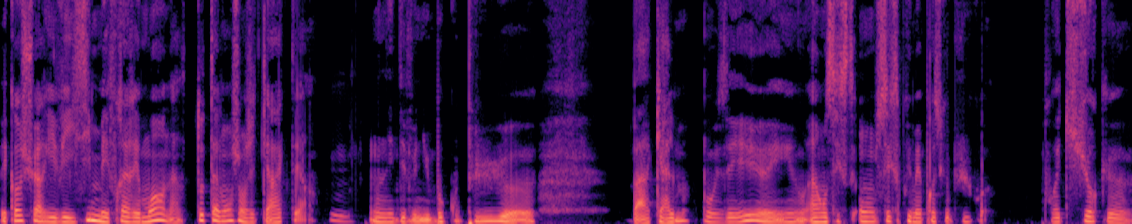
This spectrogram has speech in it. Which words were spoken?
Mais quand je suis arrivée ici, mes frères et moi, on a totalement changé de caractère. Mm. On est devenus beaucoup plus euh, bah, calmes, posés, et on s'exprimait presque plus, quoi. Pour être sûr que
